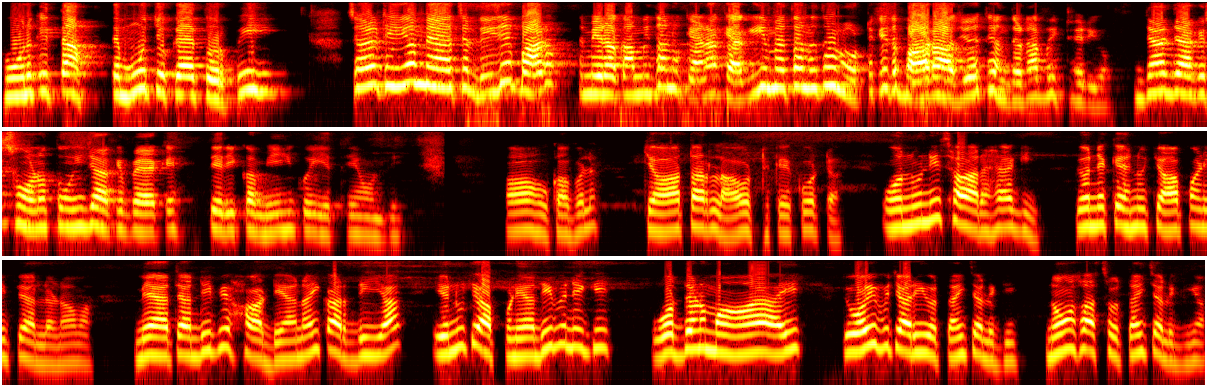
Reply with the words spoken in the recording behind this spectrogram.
ਫੋਨ ਕੀਤਾ ਤੇ ਮੂੰਹ ਚੁੱਕਿਆ ਤੁਰ ਪਈ ਸੀ। ਚਲ ਠੀਕ ਆ ਮੈਂ ਚੱਲੀ ਜੇ ਬਾਹਰ ਤੇ ਮੇਰਾ ਕੰਮ ਹੀ ਤੁਹਾਨੂੰ ਕਹਿਣਾ ਕਹਿ ਗਈ ਮੈਂ ਤੁਹਾਨੂੰ ਤੁਹਾਨੂੰ ਉੱਠ ਕੇ ਤੇ ਬਾਹਰ ਆ ਜਾਓ ਇੱਥੇ ਅੰਦਰ ਨਾ ਬੈਠੇ ਰਿਓ। ਜਾ ਜਾ ਕੇ ਸੁਣ ਤੂੰ ਹੀ ਜਾ ਕੇ ਬਹਿ ਕੇ। ਤੇਰੀ ਕਮੀ ਹੀ ਕੋਈ ਇੱਥੇ ਆਉਣ ਦੀ। ਆਹੋ ਕਬਲ ਚਾਹ ਧਰ ਲਾ ਉੱਠ ਕੇ ਘੁੱਟ। ਉਹਨੂੰ ਨਹੀਂ ਸਾਰ ਹੈਗੀ ਕਿ ਉਹਨੇ ਕਿਸ ਨੂੰ ਚਾਹ ਪਾਣੀ ਪਿਆਲਣਾ ਵਾ। ਮੈਂ ਚਾਹੁੰਦੀ ਵੀ ਸਾਡਿਆਂ ਨਾਲ ਹੀ ਕਰਦੀ ਆ ਇਹਨੂੰ ਤੇ ਆਪਣਿਆਂ ਦੀ ਵੀ ਨੀ ਗੀ। ਉਦਣ ਮਾਂ ਆਈ ਤੇ ਉਹ ਹੀ ਵਿਚਾਰੀ ਉਤਾਂ ਹੀ ਚਲ ਗਈ ਨੌ ਸੱਸ ਉਤਾਂ ਹੀ ਚਲ ਗਈਆਂ।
